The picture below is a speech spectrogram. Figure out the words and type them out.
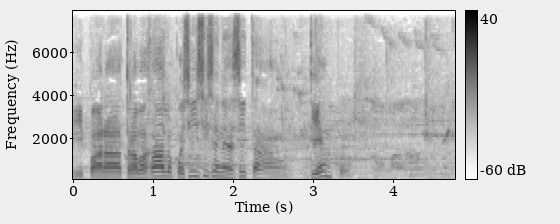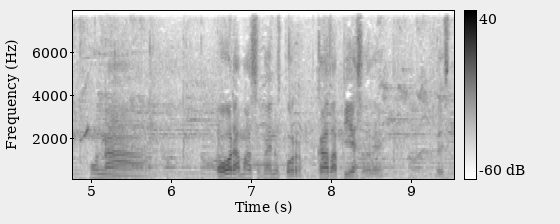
Y para trabajarlo, pues sí, sí se necesita tiempo, una hora más o menos por cada pieza de, esto.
